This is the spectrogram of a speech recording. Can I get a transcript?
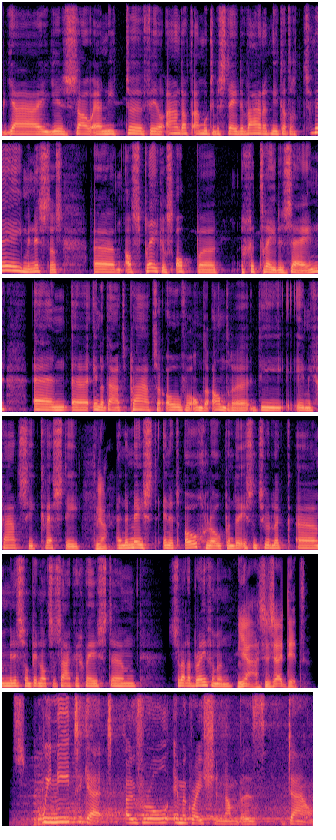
ja, je zou er niet te veel aandacht aan moeten besteden. Waren het niet dat er twee ministers ehm, als sprekers opgetreden zijn. En eh, inderdaad praten over onder andere die immigratiekwestie. Ja. En de meest in het oog lopende is natuurlijk eh, minister van Binnenlandse Zaken geweest, ehm Suella Braverman. Ja, ze zei dit. We need to get overall immigration numbers down.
